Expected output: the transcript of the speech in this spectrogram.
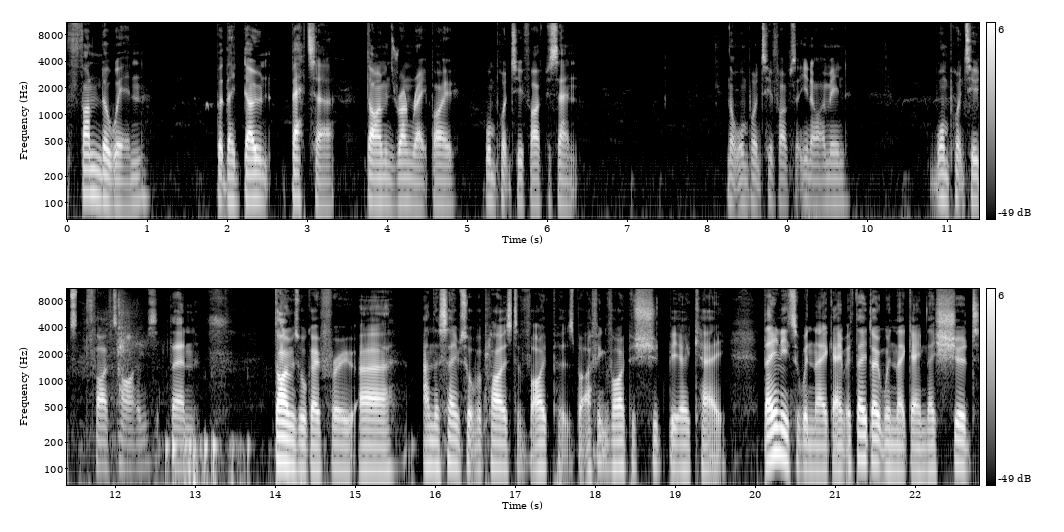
Thunder win, but they don't better Diamonds' run rate by 1.25%. Not 1.25%, you know what I mean? 1.25 times, then Diamonds will go through. Uh, and the same sort of applies to Vipers, but I think Vipers should be okay. They need to win their game. If they don't win their game, they should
